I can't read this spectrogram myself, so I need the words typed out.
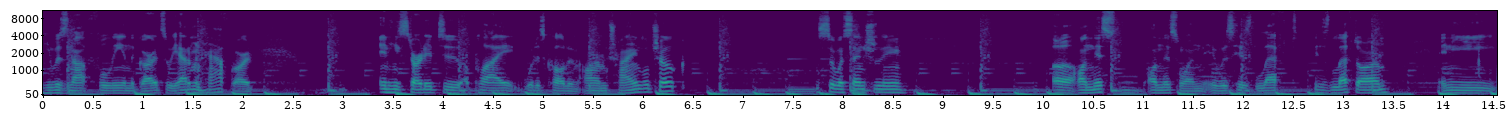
he was not fully in the guard, so he had him in half guard and he started to apply what is called an arm triangle choke. so essentially, uh, on this on this one, it was his left his left arm, and he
